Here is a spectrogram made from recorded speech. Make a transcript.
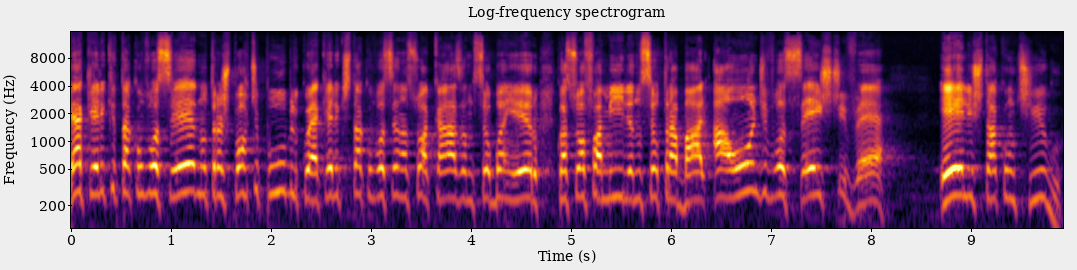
É aquele que está com você no transporte público, é aquele que está com você na sua casa, no seu banheiro, com a sua família, no seu trabalho, aonde você estiver, Ele está contigo.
